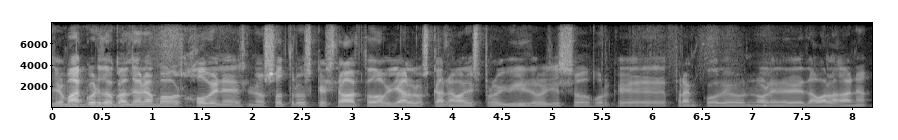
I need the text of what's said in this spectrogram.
yo me acuerdo cuando éramos jóvenes nosotros, que estaban todavía los carnavales prohibidos y eso, porque Franco de, no le daba la gana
